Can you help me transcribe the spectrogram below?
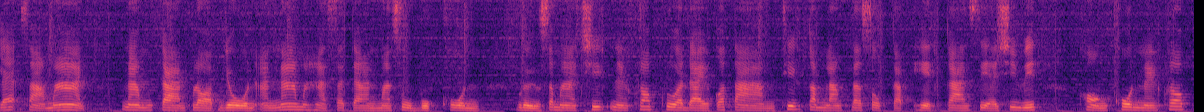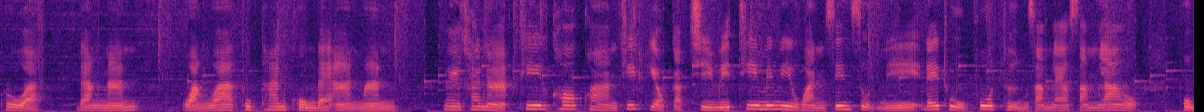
และสามารถนำการปลอบโยนอันน่ามหัศจรรย์มาสู่บุคคล หรือสมาชิกในครอบครัวใดก็ตาม ที่กำลังประสบกับเหตุการณ์เสียชีวิตของคนในครอบครัว ดังนั้น หวังว่าทุกท่านคงได้อ่านมัน ในขณะที่ข้อความที่เกี่ยวกับชีวิตที่ไม่มีวันสิ้นสุดนี้ได้ถูกพูดถึงซ้ำแล้วซ้ำเล่า ผม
